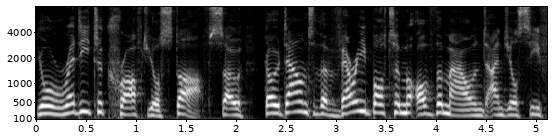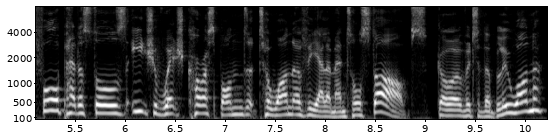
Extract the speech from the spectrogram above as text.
you're ready to craft your staff. So go down to the very bottom of the mound and you'll see four pedestals, each of which correspond to one of the elemental staves. Go over to the blue one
